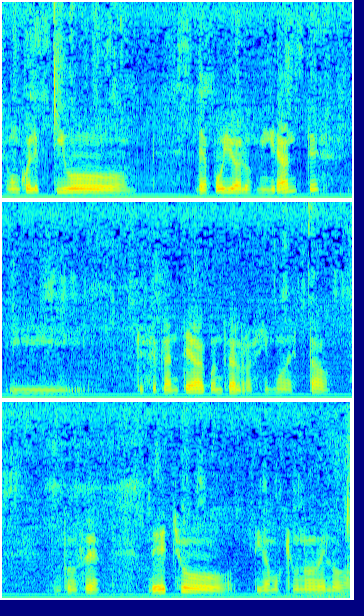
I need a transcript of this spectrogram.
Es un colectivo de apoyo a los migrantes y que se plantea contra el racismo de Estado. Entonces, de hecho, digamos que uno de los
